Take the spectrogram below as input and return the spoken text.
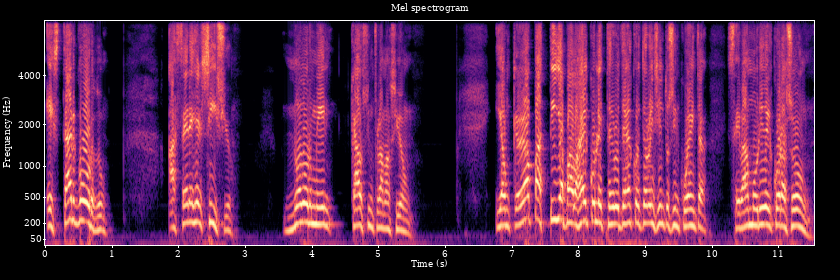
estar gordo, hacer ejercicio, no dormir, causa inflamación. Y aunque vea pastillas para bajar el colesterol y tener el colesterol en 150, se va a morir el corazón.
